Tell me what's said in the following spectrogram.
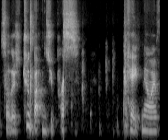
So there's two buttons you press. Okay, now I've,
